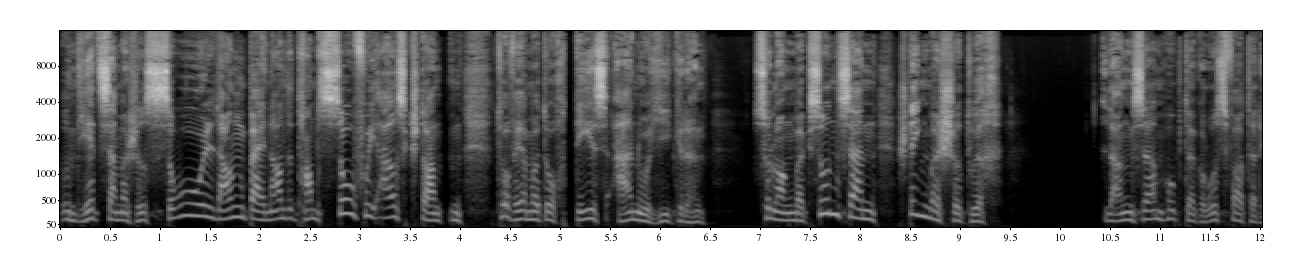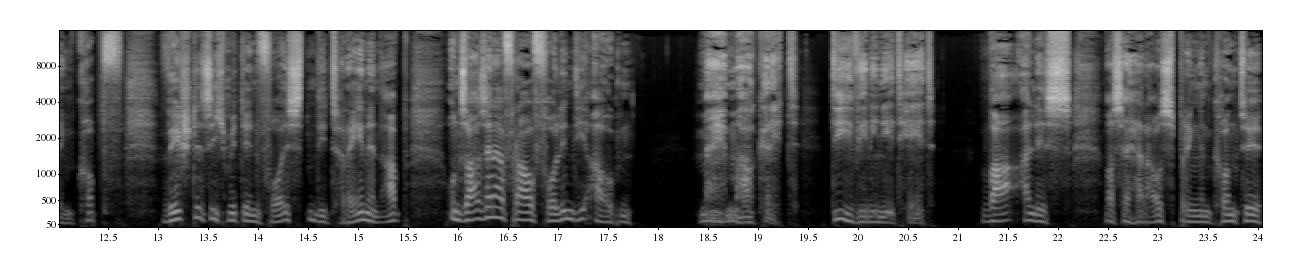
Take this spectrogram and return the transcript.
Und jetzt sind wir schon so lang beieinander und haben so viel ausgestanden. Da werden wir doch das auch noch hinkriegen. Solange wir gesund sind, stehen wir schon durch. Langsam hob der Großvater den Kopf, wischte sich mit den Fäusten die Tränen ab und sah seiner Frau voll in die Augen. Mei Margret, die wenn ich nicht hät, war alles, was er herausbringen konnte,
